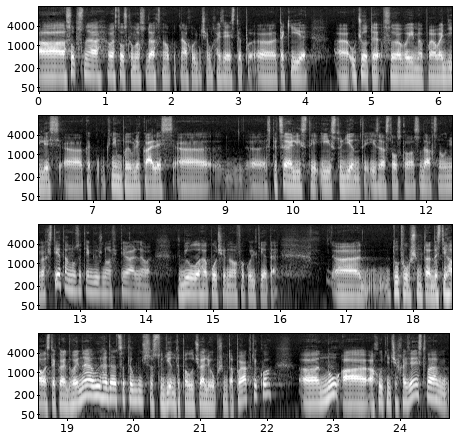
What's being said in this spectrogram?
А, собственно, в Ростовском государственном опытно-охотничьем хозяйстве э, такие э, учеты в свое время проводились, э, к, ним привлекались специалисты и студенты из Ростовского государственного университета, ну затем Южного федерального, с биолого-почвенного факультета. Тут, в общем-то, достигалась такая двойная выгода от сотрудничества. Студенты получали, в общем-то, практику, ну а охотничье хозяйство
